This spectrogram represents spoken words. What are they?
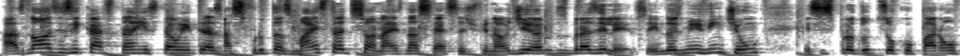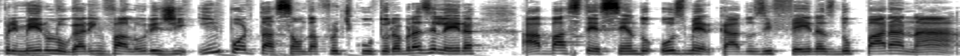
As nozes e castanhas estão entre as, as, frutas mais tradicionais nas festas de final de ano dos brasileiros. Em 2021, esses produtos ocuparam o primeiro lugar em valores de importação da fruticultura brasileira, abastecendo os mercados e feiras do Paraná.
